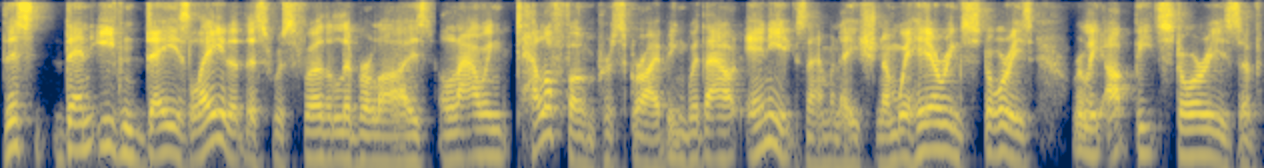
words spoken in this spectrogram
This then even days later, this was further liberalized allowing telephone prescribing without any examination. And we're hearing stories, really upbeat stories of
